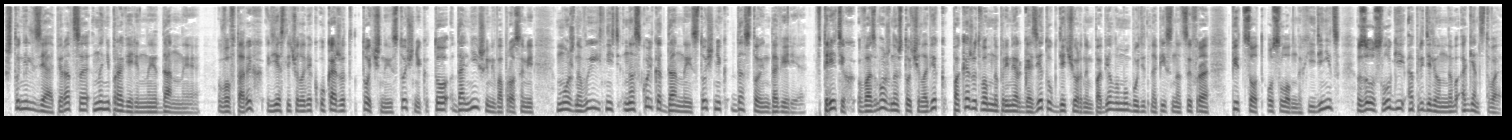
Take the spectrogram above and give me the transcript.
что нельзя опираться на непроверенные данные – во-вторых, если человек укажет точный источник, то дальнейшими вопросами можно выяснить, насколько данный источник достоин доверия. В-третьих, возможно, что человек покажет вам, например, газету, где черным по белому будет написана цифра 500 условных единиц за услуги определенного агентства.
